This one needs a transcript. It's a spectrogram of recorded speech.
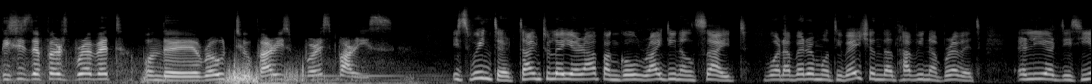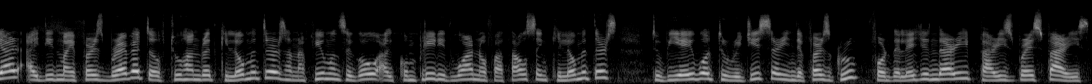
This is the first brevet on the road to Paris, Brest, Paris. It's winter, time to layer up and go riding outside. What a better motivation than having a brevet. Earlier this year, I did my first brevet of 200 kilometers, and a few months ago, I completed one of 1,000 kilometers to be able to register in the first group for the legendary Paris Brest Paris,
